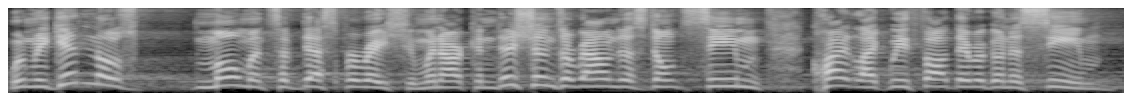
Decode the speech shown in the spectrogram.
When we get in those moments of desperation, when our conditions around us don't seem quite like we thought they were going to seem,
